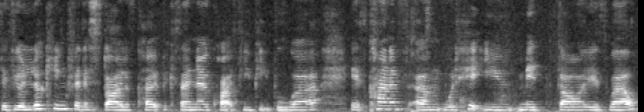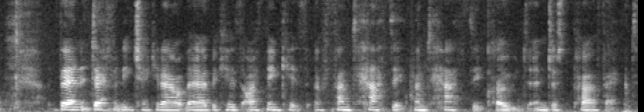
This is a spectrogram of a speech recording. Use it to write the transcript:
So if you're looking for this style of coat because I know quite a few people were it's kind of um, would hit you mid thigh as well then definitely check it out there because I think it's a fantastic, fantastic coat and just perfect.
